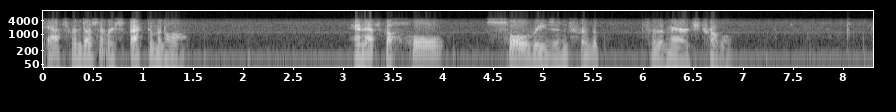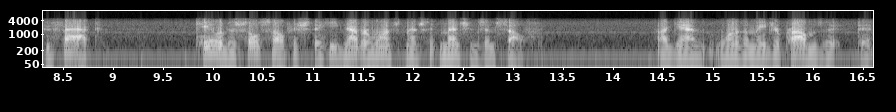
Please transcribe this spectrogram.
Catherine doesn't respect him at all, and that's the whole sole reason for the for the marriage trouble. In fact, Caleb is so selfish that he never once mention, mentions himself. Again, one of the major problems that, that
